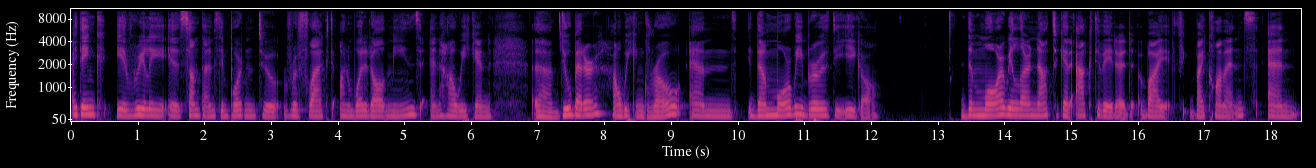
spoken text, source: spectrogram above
I think it really is sometimes important to reflect on what it all means and how we can uh, do better, how we can grow. And the more we bruise the ego, the more we learn not to get activated by by comments and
